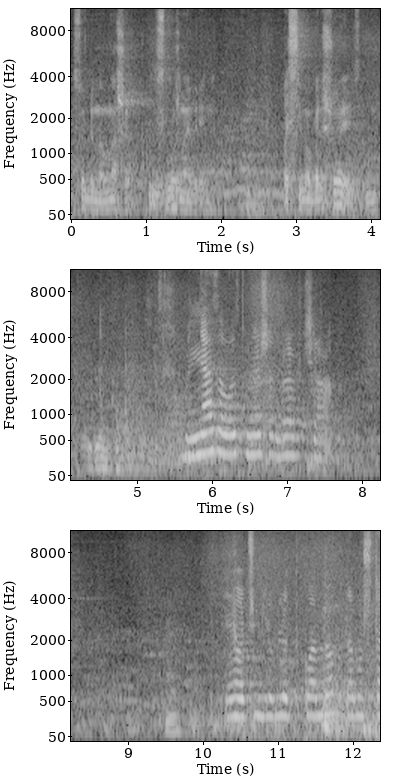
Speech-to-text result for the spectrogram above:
особенно в наше сложное время. Спасибо большое. Меня зовут Миша Гравчак. Я очень люблю тэквондо, потому что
